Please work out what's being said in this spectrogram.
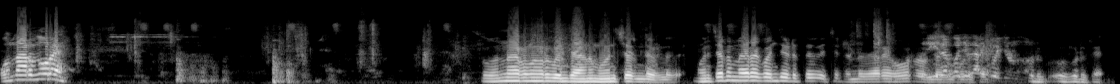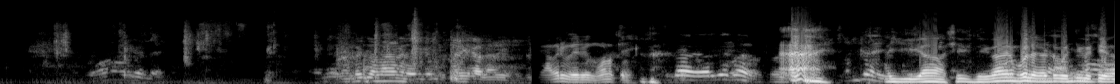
ഒന്ന് അറുന്നൂറ് ഒന്ന് അറുന്നൂറ് കൊഞ്ചാണ് മോനിച്ചറിന്റെ ഉള്ളത്. മോനിച്ചേട്ടൻ വേറെ കൊഞ്ച് എടുത്ത് വെച്ചിട്ടുണ്ട് വേറെ കൊഞ്ച് കൊടുക്കാൻ. അവർ വരും ഓണത്തെ അയ്യാ ശരി ദൈവാനം പോലെ രണ്ട് കൊഞ്ച് കിട്ടിയത്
